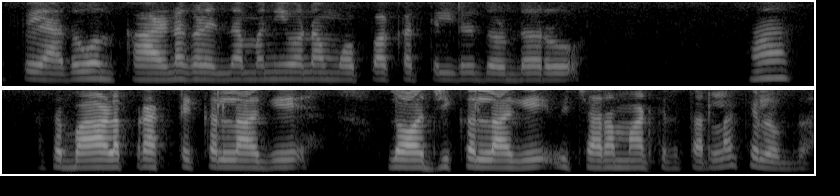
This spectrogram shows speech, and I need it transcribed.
ಅಥವಾ ಯಾವುದೋ ಒಂದು ಕಾರಣಗಳಿಂದ ಮನೆಯವ ನಮ್ಮ ಒಪ್ಪಕತ್ತಿಲ್ರಿ ದೊಡ್ಡವರು ಹಾಂ, ಅಥವಾ ಭಾಳ ಪ್ರಾಕ್ಟಿಕಲ್ಲಾಗಿ ಲಾಜಿಕಲ್ಲಾಗಿ ವಿಚಾರ ಮಾಡ್ತಿರ್ತಾರಲ್ಲ ಕೆಲವೊಬ್ರು?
